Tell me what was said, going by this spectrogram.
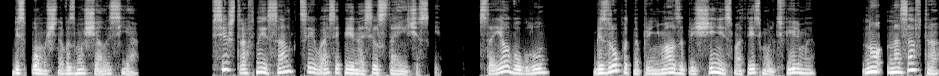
— беспомощно возмущалась я. Все штрафные санкции Вася переносил стоически. Стоял в углу, безропотно принимал запрещение смотреть мультфильмы, но на завтра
